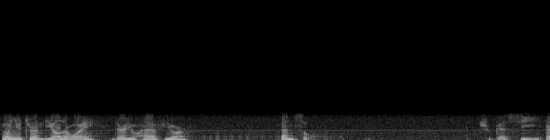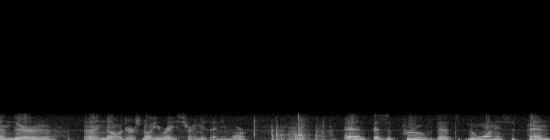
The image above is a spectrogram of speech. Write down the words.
when you turn the other way there you have your pencil. As you can see and there uh, no there's no eraser in it anymore and as a proof that the one is a pen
